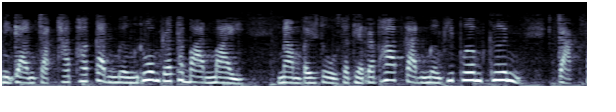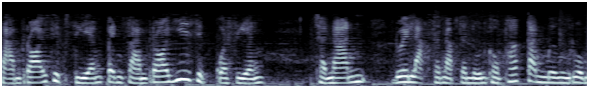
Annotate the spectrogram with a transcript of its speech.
มีการจัดทัพพรรคการเมืองร่วมรัฐบาลใหม่นำไปสู่เสถียรภาพการเมืองที่เพิ่มขึ้น จาก 310 เสียงเป็น 320 กว่าเสียง ฉะนั้นด้วยหลักสนับสนุนของพรรคการเมืองรวม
